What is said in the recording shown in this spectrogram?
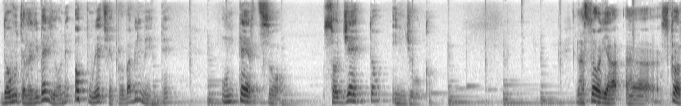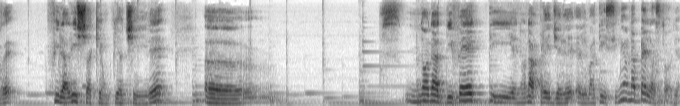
dovuta alla ribellione oppure c'è probabilmente un terzo soggetto in gioco. La storia uh, scorre fila liscia che è un piacere, uh, non ha difetti e non ha pregi elevatissimi, è una bella storia,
